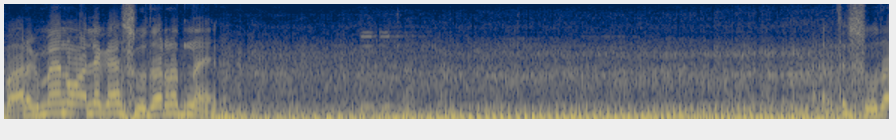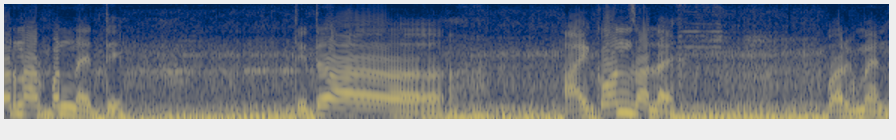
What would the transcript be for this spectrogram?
बर्गमॅनवाले काय सुधारत नाही ते सुधारणार पण नाहीत ते. तिथं आयकॉन झालाय बर्गमॅन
